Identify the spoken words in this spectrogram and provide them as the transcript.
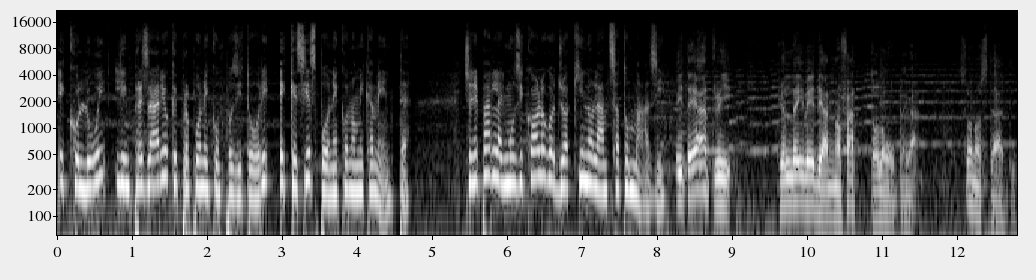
e con lui l'impresario che propone i compositori e che si espone economicamente. Ce ne parla il musicologo Gioacchino Lanza Tommasi. I teatri che lei vede hanno fatto l'opera sono stati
